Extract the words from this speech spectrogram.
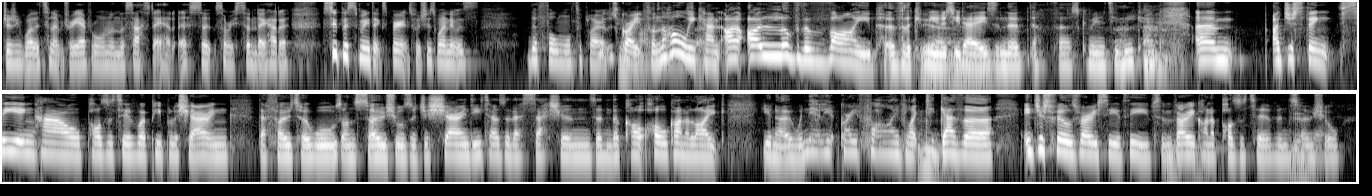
judging by the telemetry, everyone on the Saturday had a sorry Sunday had a super smooth experience, which is when it was the full multiplier. It was great fun. The whole weekend. I, I love the vibe of the community days and the, the first community weekend. Um, I just think seeing how positive where people are sharing their photo walls on socials or just sharing details of their sessions and the whole kind of like, you know, we're nearly at grade five, like mm. together. It just feels very Sea of Thieves and very mm. kind of positive and social. Yeah.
